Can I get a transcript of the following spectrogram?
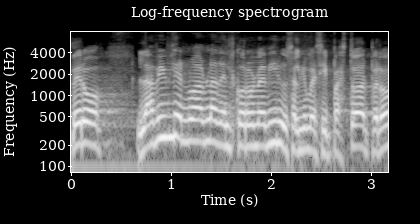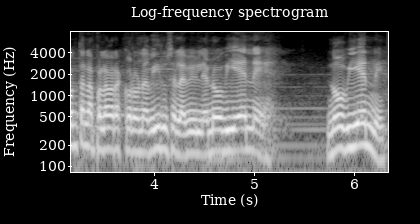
Pero la Biblia no habla del coronavirus. Alguien me dice, pastor, pero ¿dónde la palabra coronavirus en la Biblia? No viene, no viene.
